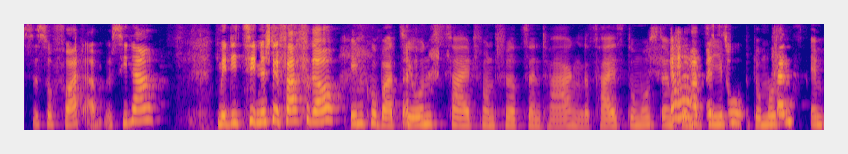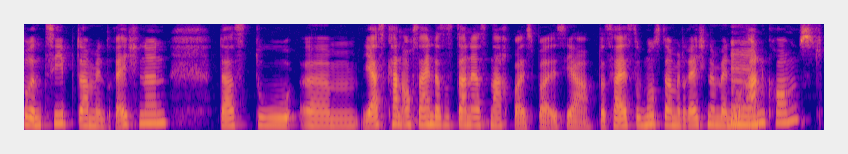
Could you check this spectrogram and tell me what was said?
Es ist sofort ab. Sina, medizinische Fachfrau. Inkubationszeit von 14 Tagen. Das heißt, du musst im ja, Prinzip, du, du musst im Prinzip damit rechnen, dass du, ähm, ja, es kann auch sein, dass es dann erst nachweisbar ist, ja. Das heißt, du musst damit rechnen, wenn mhm. du ankommst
